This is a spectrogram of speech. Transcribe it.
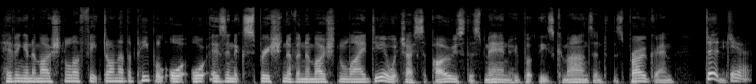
having an emotional effect on other people or, or is an expression of an emotional idea which i suppose this man who put these commands into this program did. Yeah,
